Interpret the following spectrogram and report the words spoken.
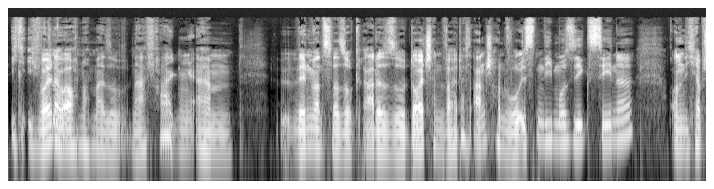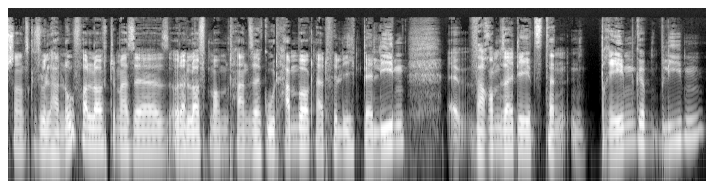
Ich, ich wollte aber auch nochmal so nachfragen, ähm, wenn wir uns da so gerade so deutschlandweit das anschauen, wo ist denn die Musikszene? Und ich habe schon das Gefühl, Hannover läuft immer sehr oder läuft momentan sehr gut, Hamburg natürlich, Berlin. Äh, warum seid ihr jetzt dann in Bremen geblieben?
